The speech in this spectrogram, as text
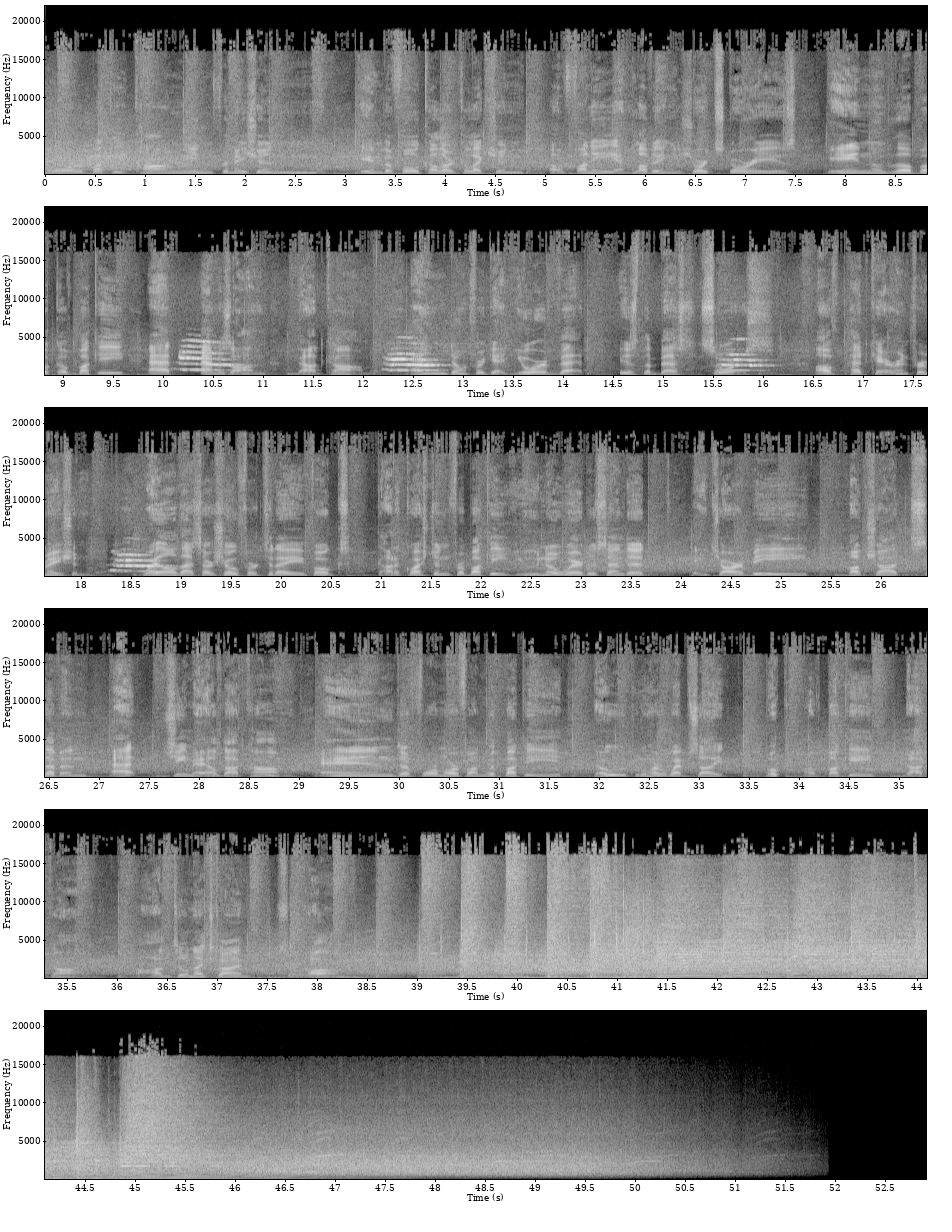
More Bucky Kong information in the full color collection of funny and loving short stories in the Book of Bucky at Amazon.com. And don't forget, your vet is the best source of pet care information. Well, that's our show for today, folks. Got a question for Bucky? You know where to send it. HRB buckshot7 at gmail.com. And uh, for more fun with Bucky, go to her website, bookofbucky.com. Until next time, so long.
